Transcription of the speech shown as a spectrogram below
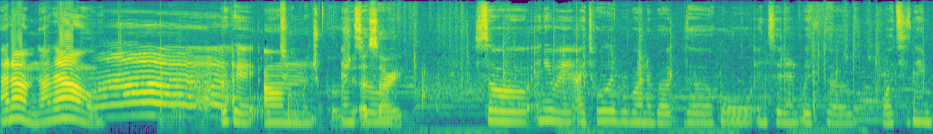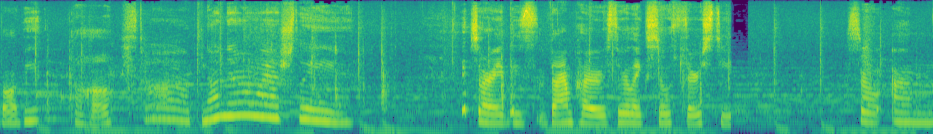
Adam, not now. Okay, oh, um, too much and potion. so- uh, sorry. So anyway, I told everyone about the whole incident with uh, what's his name, Bobby. Uh huh. Stop! Not now, Ashley. Sorry, these vampires, they're like so thirsty. So, um,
